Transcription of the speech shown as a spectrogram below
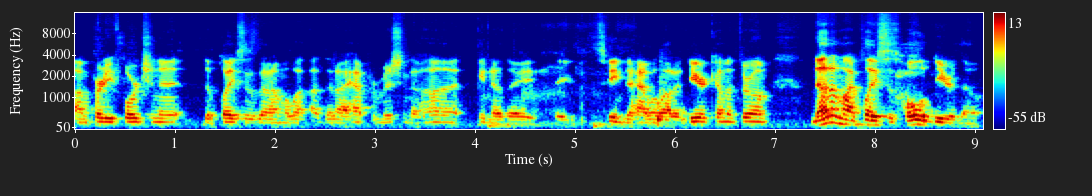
I'm pretty fortunate. The places that I'm that I have permission to hunt, you know, they they seem to have a lot of deer coming through them. None of my places hold deer though.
